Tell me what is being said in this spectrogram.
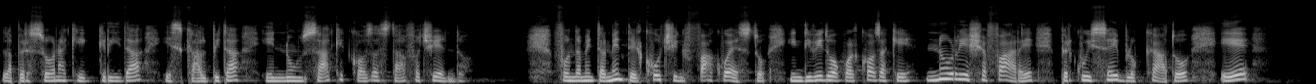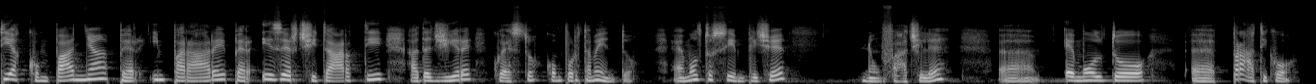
la persona che grida e scalpita e non sa che cosa sta facendo. Fondamentalmente il coaching fa questo, individua qualcosa che non riesci a fare, per cui sei bloccato e ti accompagna per imparare, per esercitarti ad agire questo comportamento. È molto semplice, non facile, eh, è molto eh, pratico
